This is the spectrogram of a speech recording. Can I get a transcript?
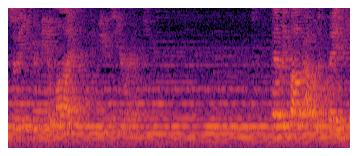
so that you can be aligned with the community around you. Heavenly Father, I want to thank you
